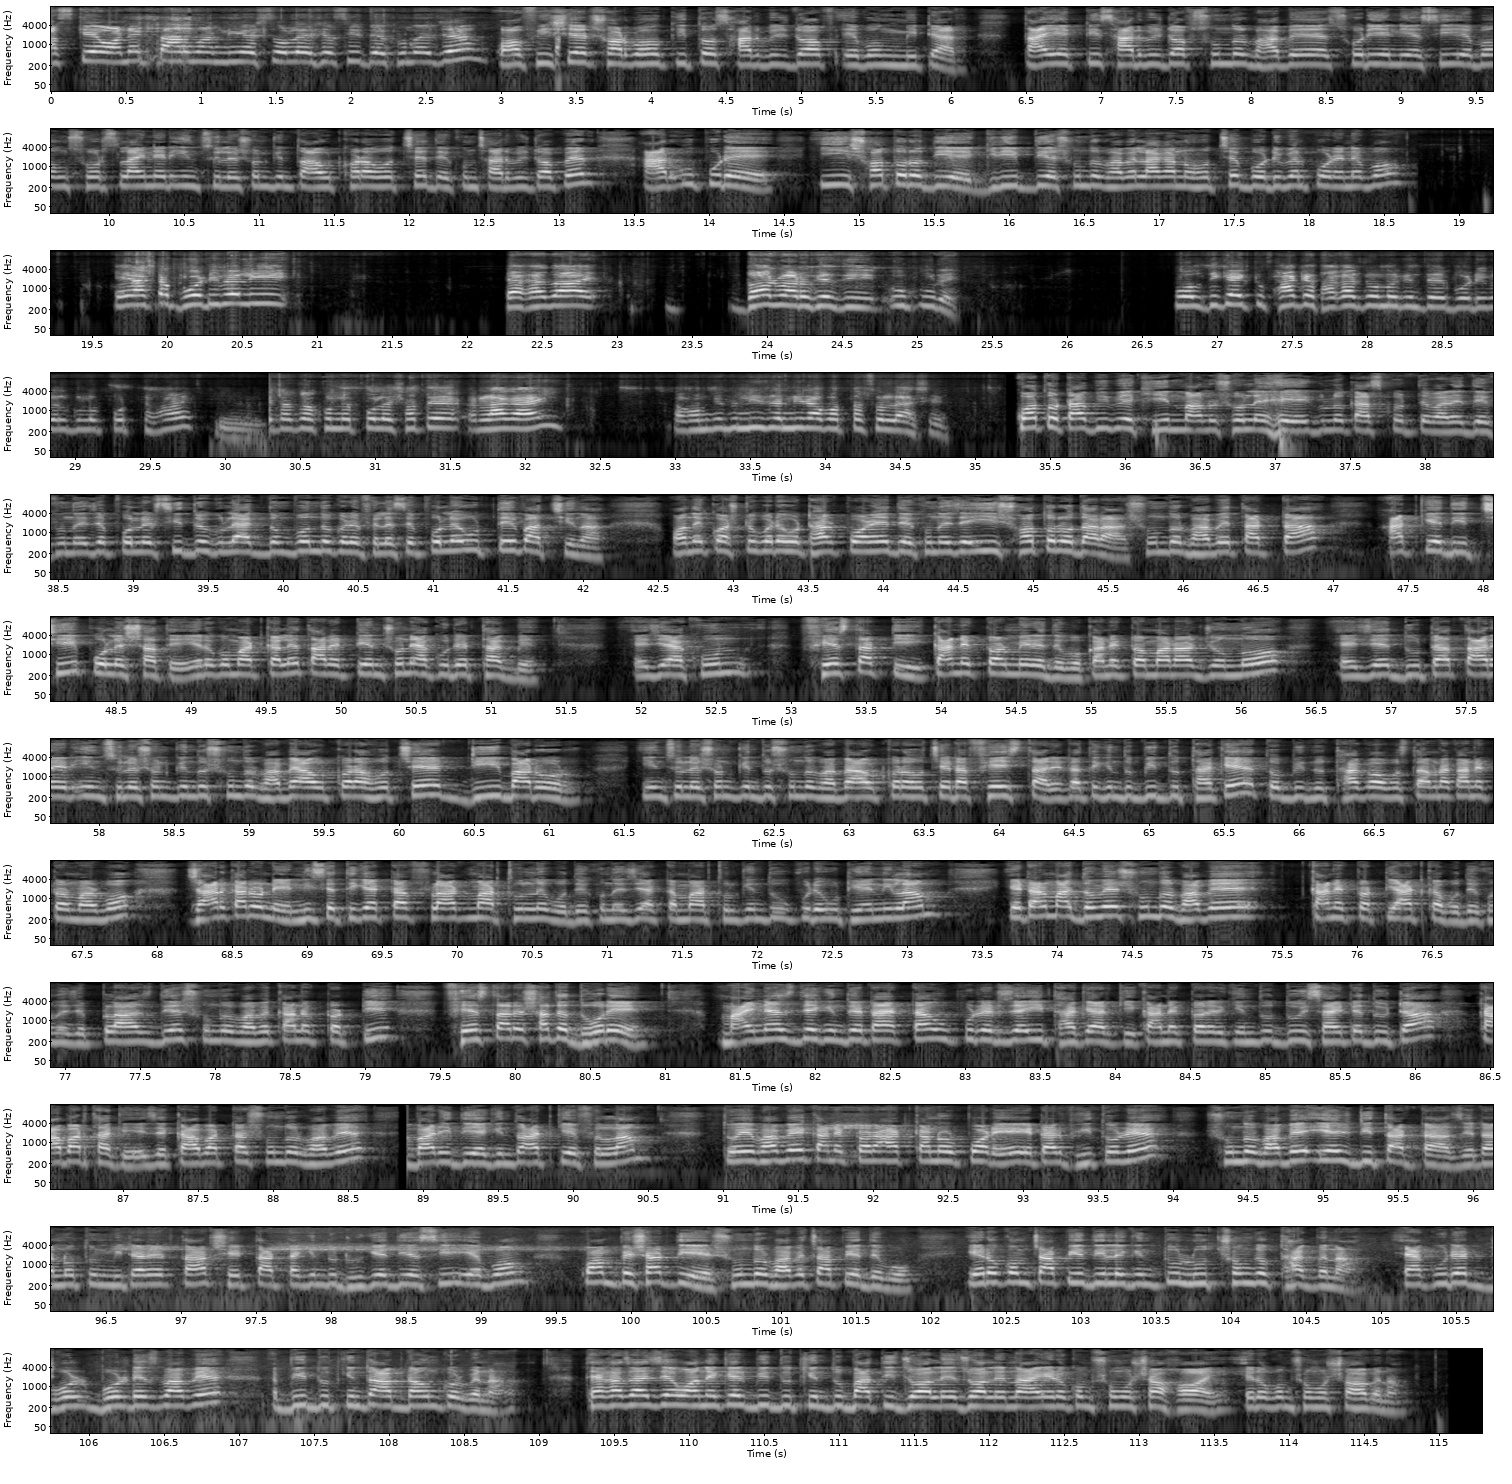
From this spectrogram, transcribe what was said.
আজকে অনেক তারমান নিয়ে চলে এসেছি দেখুন এই যে। অফিসের সরবরাহকৃত সার্ভিস ডপ এবং মিটার। তাই একটি সার্ভিস ডপ সুন্দরভাবে সরিয়ে নিয়েছি এবং সোর্স লাইনের ইনসুলেশন কিন্তু আউট করা হচ্ছে দেখুন সার্ভিস ডপের আর উপরে ই সতেরো দিয়ে গ্রিপ দিয়ে সুন্দরভাবে লাগানো হচ্ছে বডি বেল পরে নেব। এই একটা বডি বেলই দেখা যায় দশ বারো কেজি উপরে। পোল থেকে একটু ফাঁকে থাকার জন্য কিন্তু এই বডি বেলগুলো পড়তে হয়। এটা যখন পোলের সাথে লাগাই তখন কিন্তু নিজের নিরাপত্তা চলে আসে। কতটা বিবেকহীন মানুষ হলে এগুলো কাজ করতে পারে। দেখুন এই যে পোলের ছিদ্রগুলো একদম বন্ধ করে ফেলেছে। পোলে উঠতেই পাচ্ছি না। অনেক কষ্ট করে ওঠার পরে দেখুন এই যে ই সতেরো দ্বারা সুন্দরভাবে তারটা আটকে দিচ্ছি পোলের সাথে। এরকম আটকালে তারের টেনশন অ্যাকুরেট থাকবে। এই যে এখন ফেস তারটি কানেক্টর মেরে দেব। কানেক্টর মারার জন্য এই যে দুটা তারের ইনসুলেশন কিন্তু সুন্দরভাবে আউট করা হচ্ছে ডি বারোর ইনসুলেশন কিন্তু সুন্দরভাবে আউট করা হচ্ছে। এটা ফেস তার, এটাতে কিন্তু বিদ্যুৎ থাকে। তো বিদ্যুৎ থাকা অবস্থায় আমরা কানেক্টর মারবো। যার কারণে নিচের থেকে একটা ফ্ল্যাট মারথুল নেব। দেখুন এই যে একটা মারথুল কিন্তু উপরে উঠিয়ে নিলাম। এটার মাধ্যমে সুন্দরভাবে কানেক্টরটি আটকাবো। দেখুন এই যে প্লাস দিয়ে সুন্দরভাবে কানেক্টরটি ফেস তারের সাথে ধরে মাইনাস দিয়ে কিন্তু এটা একটা উপরের যে ই থাকে আর কি কানেক্টরের কিন্তু দুই সাইডে দুইটা কাবার থাকে। এই যে কাবারটা সুন্দরভাবে বাড়ি দিয়ে কিন্তু আটকে ফেললাম। তো এভাবে কানেক্টর আটকানোর পরে এটার ভিতরে সুন্দরভাবে এইচডি তারটা, যেটা নতুন মিটারের তার, সেই তারটা কিন্তু ঢুকিয়ে দিয়েছি এবং কম প্রেশার দিয়ে সুন্দরভাবে চাপিয়ে দেব। এরকম চাপিয়ে দিলে কিন্তু লুজ সংযোগ থাকবে না। অ্যাকুরেট ভোল্টেজভাবে বিদ্যুৎ কিন্তু আপ ডাউন করবে না। দেখা যায় যে অনেকের বিদ্যুৎ কিন্তু বাতি জলে জলে না, এরকম সমস্যা হয়। এরকম সমস্যা হবে না।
